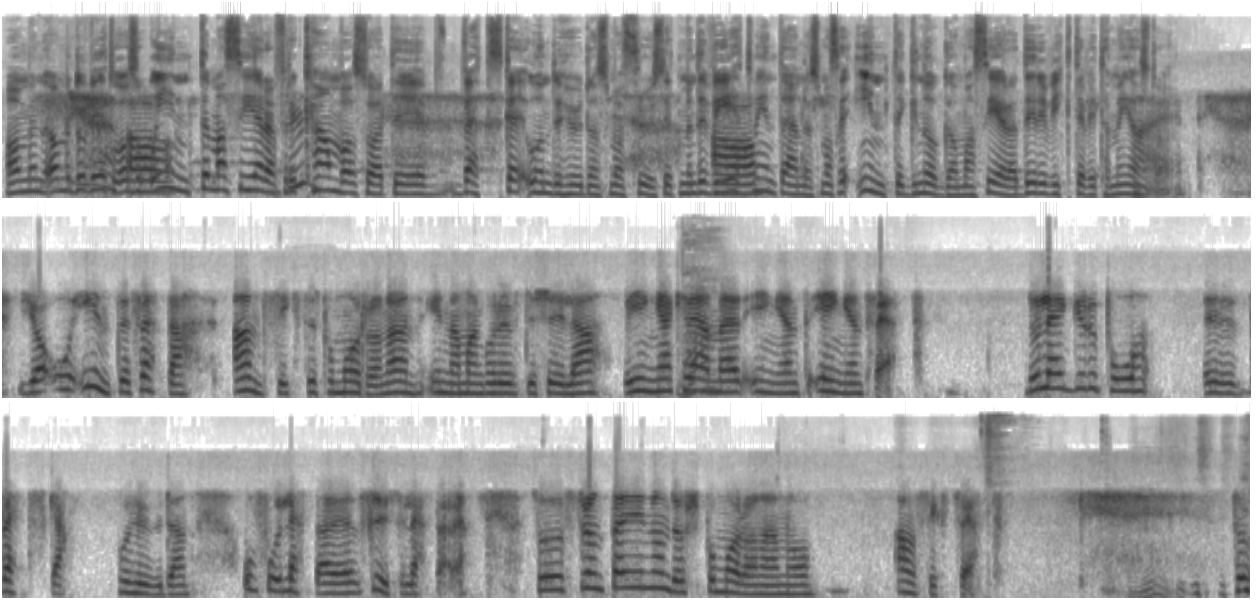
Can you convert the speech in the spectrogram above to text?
Ja, men, ja, men då vet du. Alltså, Ja. Mm. Och inte massera, för det kan vara så att det är vätska under huden som har frusit, men det vet Ja. vi inte ännu, så man ska inte gnugga och massera. Det är det viktiga vi tar med oss då. Ja, och inte tvätta ansiktet på morgonen innan man går ut i kyla. Inga krämer, ingen, ingen tvätt. Då lägger du på eh, vätska på huden och får lättare, fryser lättare. Så strunta i någon dusch på morgonen och ansiktstvätt. Så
